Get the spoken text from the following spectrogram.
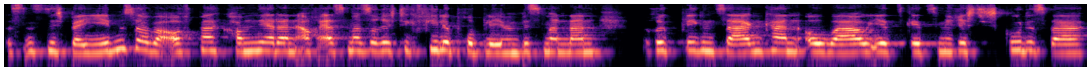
das ist nicht bei jedem so, aber oftmals kommen ja dann auch erstmal so richtig viele Probleme, bis man dann rückblickend sagen kann, oh wow, jetzt geht es mir richtig gut, es war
